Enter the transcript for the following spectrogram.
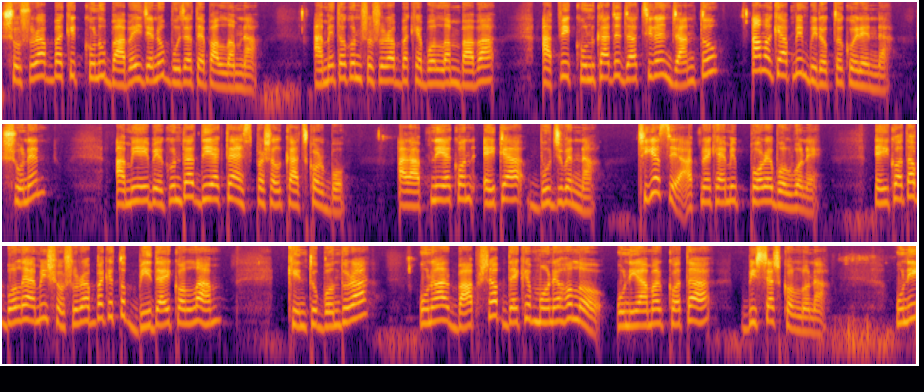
শ্বশুর আব্বাকে কোনোভাবেই যেন বোঝাতে পারলাম না। আমি তখন শ্বশুর আব্বাকে বললাম, বাবা, আপনি কোন কাজে যাচ্ছিলেন জানতো? আমাকে আপনি বিরক্ত করেন না। শুনেন, আমি এই বেগুনটা দিয়ে একটা স্পেশাল কাজ করব। আর আপনি এখন এইটা বুঝবেন না। ঠিক আছে, আপনাকে আমি পরে বলব না। এই কথা বলে আমি শ্বশুর আব্বাকে তো বিদায় করলাম। কিন্তু বন্ধুরা, উনার বাপসাপ দেখে মনে হলো উনি আমার কথা বিশ্বাস করল না। উনি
